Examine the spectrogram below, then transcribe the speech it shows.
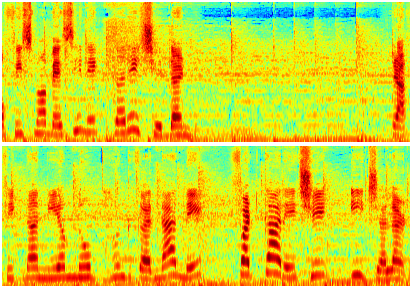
ઓફિસમાં બેસીને કરે છે દંડ. ટ્રાફિકના નિયમનો ભંગ કરનારને ફટકારે છે ઈ ચલણ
